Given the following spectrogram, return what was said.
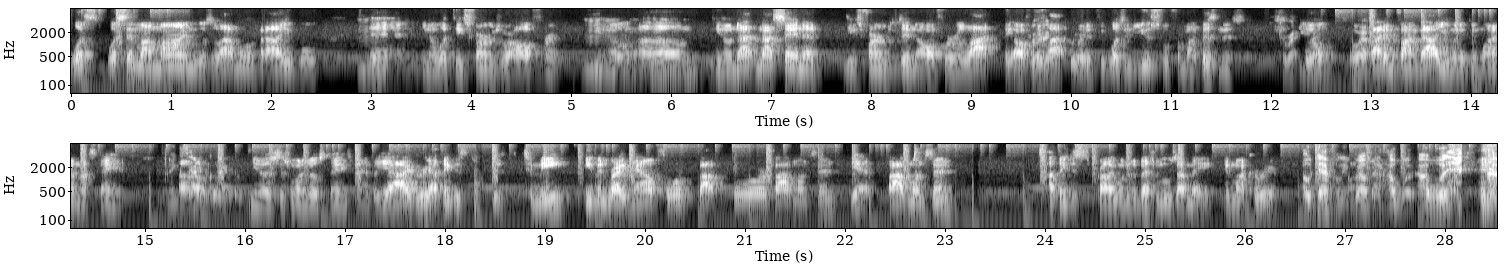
what's what's in my mind was a lot more valuable mm. than you know what these firms were offering. Mm. You know, hmm. um, you know, not not saying that these firms didn't offer a lot. They offered a lot, but if it wasn't useful for my business, correct, you know, or if I didn't find value in it, then why am I staying? Exactly. Uh, you know, it's just one of those things, man. But yeah, I agree. I think it's, it's to me, even right now, four, five, four or five months in, yeah, five months in, I think this is probably one of the best moves I made in my career. Oh, definitely, brother. I would, I would. I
